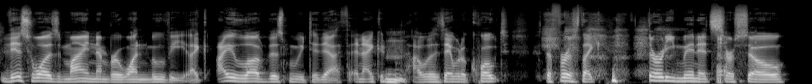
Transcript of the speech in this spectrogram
this was my number one movie. Like I loved this movie to death, and I could Mm. I was able to quote the first like 30 minutes or so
